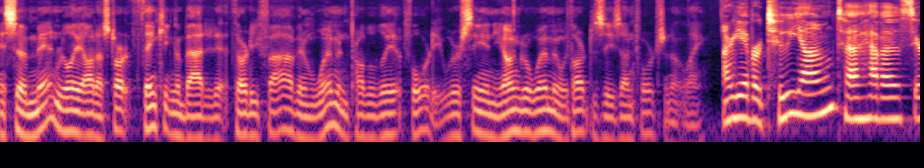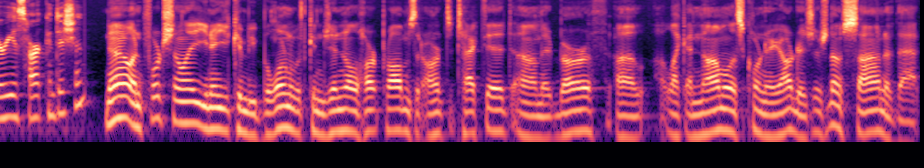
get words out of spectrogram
And so men really ought to start thinking about it at 35 and women probably at 40. We're seeing younger women with heart disease, unfortunately. Are you ever too young to have a serious heart condition? No, unfortunately, you know, you can be born with congenital heart problems that aren't detected um, at birth, uh, like anomalous coronary arteries. There's no sign of that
